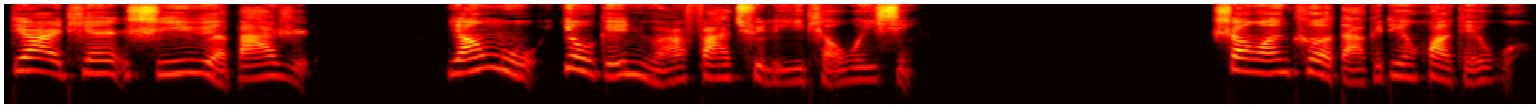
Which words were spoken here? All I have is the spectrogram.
第二天，十一月八日，养母又给女儿发去了一条微信：“上完课打个电话给我，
